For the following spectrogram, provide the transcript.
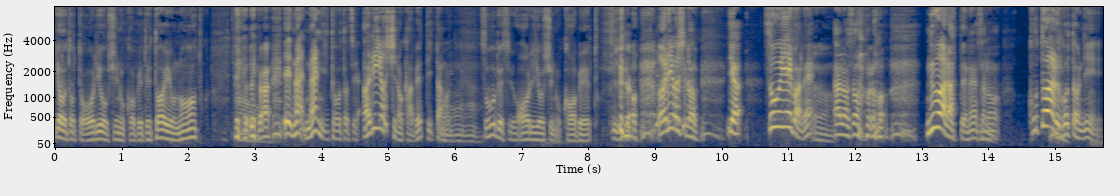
いや、だって有吉の壁出たいよな、とか。え、な、何唐突に。有吉の壁って言ったの？に。そうですよ、有吉の壁と。有吉の、いや、そういえばね、んあの、その、ヌアラってね、その、ことあるごとに、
